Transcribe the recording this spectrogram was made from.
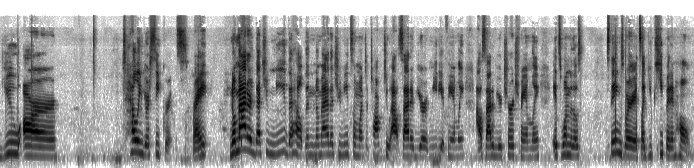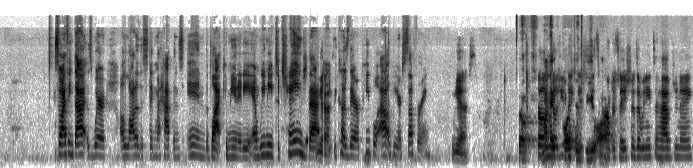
you are telling your secrets, right? no matter that you need the help and no matter that you need someone to talk to outside of your immediate family outside of your church family it's one of those things where it's like you keep it in home so i think that is where a lot of the stigma happens in the black community and we need to change that yes. because there are people out here suffering yes so, so my next so question to you are conversations that we need to have Janae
